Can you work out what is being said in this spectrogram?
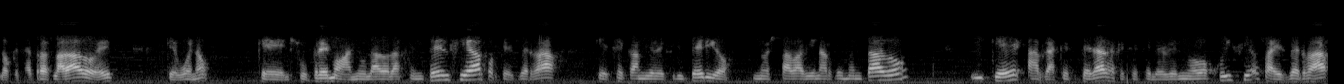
Lo que se ha trasladado es que bueno, que el Supremo ha anulado la sentencia, porque es verdad que ese cambio de criterio no estaba bien argumentado y que habrá que esperar a que se celebre el nuevo juicio. O sea, es verdad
